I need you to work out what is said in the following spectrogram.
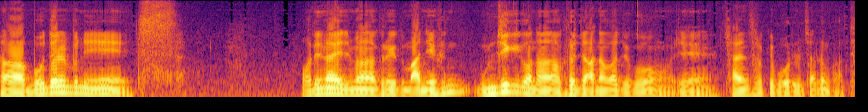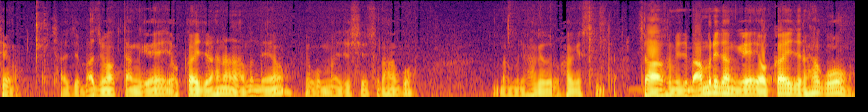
자, 모델분이 어린아이지만 그래도 많이 흔, 움직이거나 그러지 않아가지고, 예, 자연스럽게 머리를 자른 것 같아요. 자, 이제 마지막 단계, 역가이질 하나 남았네요. 요것만 이제 실수를 하고, 마무리 하도록 하겠습니다. 자, 그럼 이제 마무리 단계, 역가이질 하고,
